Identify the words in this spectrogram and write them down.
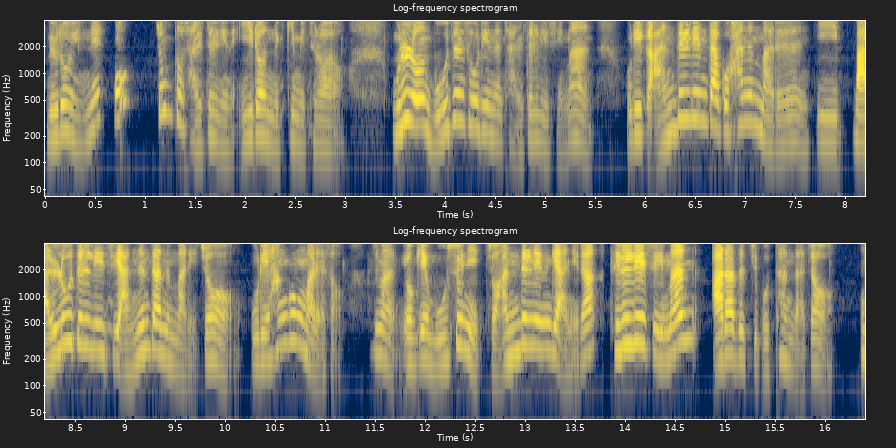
늘어있네? 어? 좀 더 잘 들리네. 이런 느낌이 들어요. 물론 모든 소리는 잘 들리지만 우리가 안 들린다고 하는 말은 이 말로 들리지 않는다는 말이죠. 우리 한국말에서. 하지만 여기에 모순이 있죠. 안 들리는 게 아니라 들리지만 알아듣지 못한다죠.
